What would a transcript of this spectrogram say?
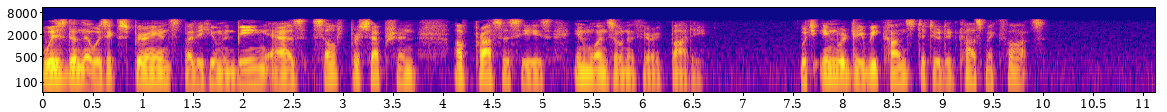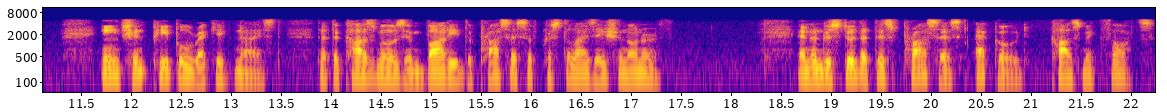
wisdom that was experienced by the human being as self perception of processes in one's own etheric body, which inwardly reconstituted cosmic thoughts. Ancient people recognized that the cosmos embodied the process of crystallization on Earth, and understood that this process echoed cosmic thoughts.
